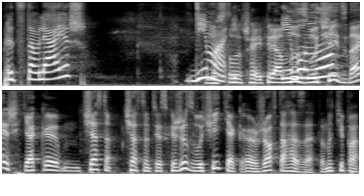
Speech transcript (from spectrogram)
Представляєш? Діма, ну, слушай, прям і ну, воно... звучить, знаєш, як е, чесно, чесно тобі скажу, звучить як е, жовта газета. Ну, типа,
